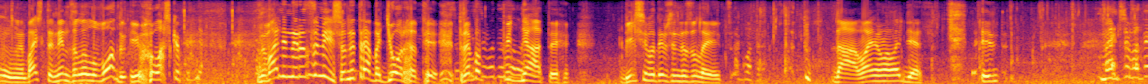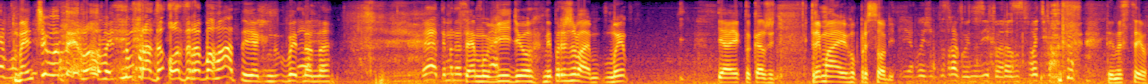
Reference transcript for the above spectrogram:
м, бачите, ним залило воду і його важко підняти. Ну, Ваня не розуміє, що не треба дьоргати, треба більше води підняти. Більше води вже не залиється. Так Ваня молодець. І менше води буде. менше води робить. Ну, правда, озера багато, як видно на Е, ти мене цьому запускаєш? відео. Не переживай, ми. Я, як то кажуть, тримаю його при собі. Я боюсь, щоб ти зраку не з'їхав разом з фотиком. Ти не стив.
